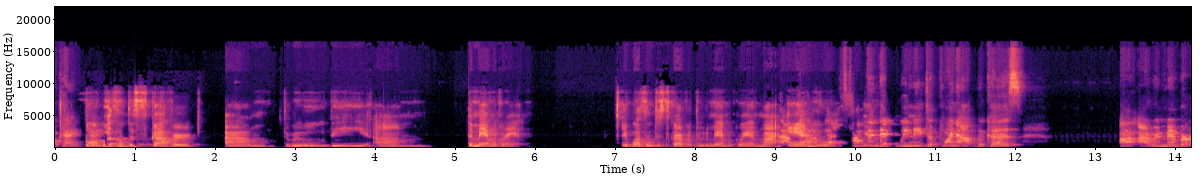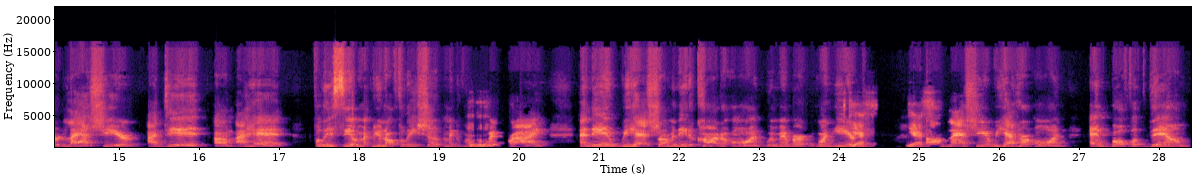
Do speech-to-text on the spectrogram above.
Okay. So it wasn't discovered um, through the um, the mammogram. It wasn't discovered through the mammogram. My now, annual. That's something that we need to point out because uh, I remember last year I did. Um, I had Felicia, you know Felicia, mm-hmm. Pride, and then we had Shermanita Carter on. Remember one year? Yes. Yes. Um, last year we had her on, and both of them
